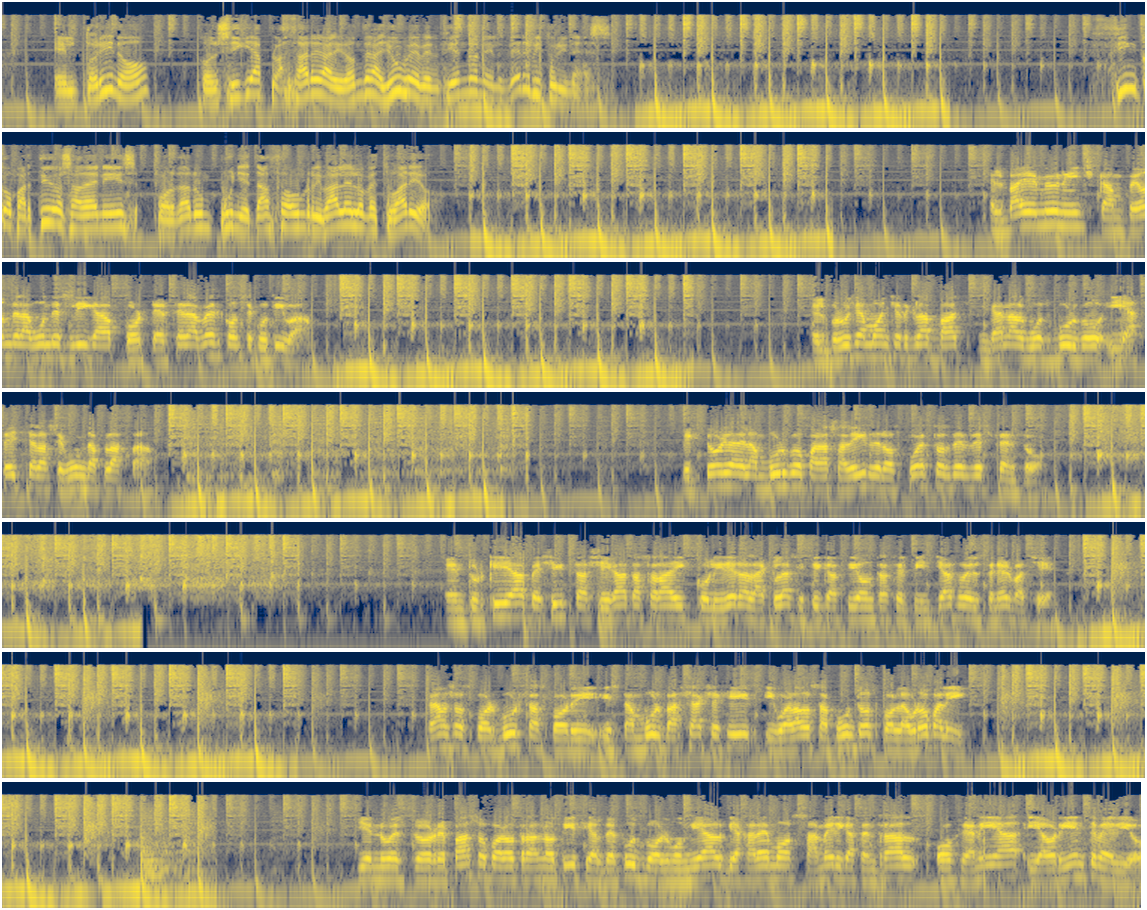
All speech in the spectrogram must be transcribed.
el Torino consigue aplazar el alirón de la Juve venciendo en el derby turinés. Cinco partidos a Denis por dar un puñetazo a un rival en los vestuarios. El Bayern Múnich, campeón de la Bundesliga por tercera vez consecutiva. El Borussia Mönchengladbach gana al Wolfsburgo y acecha la segunda plaza. Victoria del Hamburgo para salir de los puestos de descenso. En Turquía, Besiktas y Galatasaray colidera la clasificación tras el pinchazo del Fenerbahce. por Bursaspor y Istanbul Başakşehir igualados a puntos por la Europa League. Y en nuestro repaso por otras noticias de fútbol mundial viajaremos a América Central, Oceanía y a Oriente Medio.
